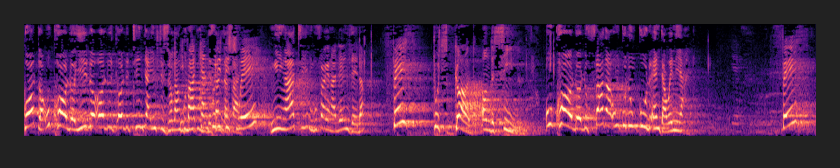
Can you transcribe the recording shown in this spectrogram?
kodwa ukholo yilo olu- oluthinta inhliziyo If I can put it this way, ngingathi ngikufake ngale ndlela faith puts God on the scene. ukholo lufaka unkulunkulu endaweni yakhe Faith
